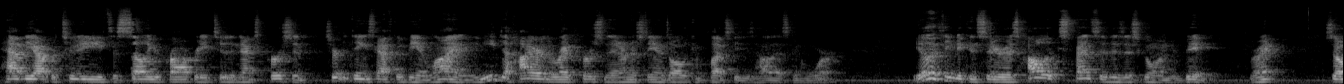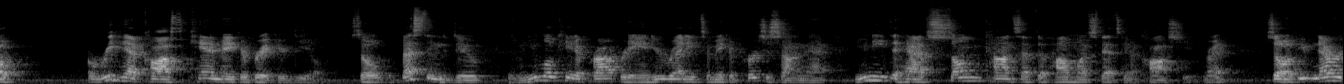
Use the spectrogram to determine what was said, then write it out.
have the opportunity to sell your property to the next person. Certain things have to be in line and you need to hire the right person that understands all the complexities of how that's going to work. The other thing to consider is how expensive is this going to be right? So a rehab cost can make or break your deal. So the best thing to do is when you locate a property and you're ready to make a purchase on that, you need to have some concept of how much that's going to cost you, right? So if you've never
